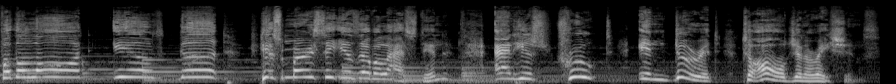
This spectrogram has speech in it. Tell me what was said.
for the Lord is good. His mercy is everlasting, and his truth endureth to all generations.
